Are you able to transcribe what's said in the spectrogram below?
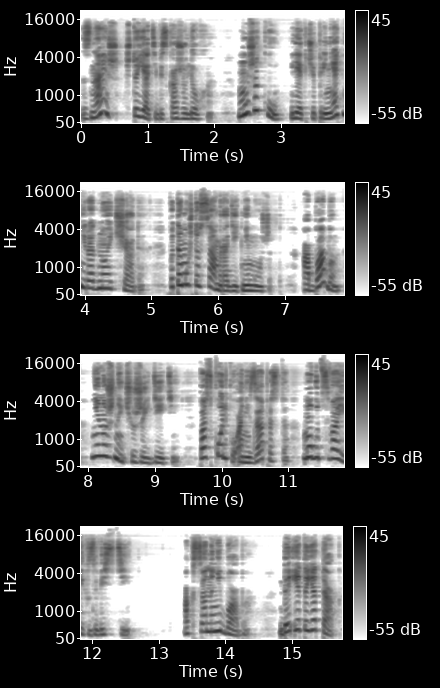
Знаешь, что я тебе скажу, Леха? Мужику легче принять неродное чадо, потому что сам родить не может. А бабам не нужны чужие дети, поскольку они запросто могут своих завести». Оксана не баба. Да это я так,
